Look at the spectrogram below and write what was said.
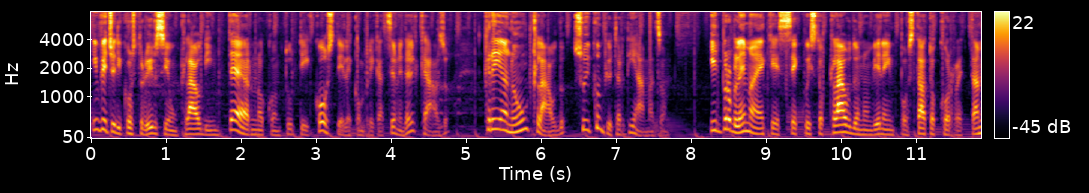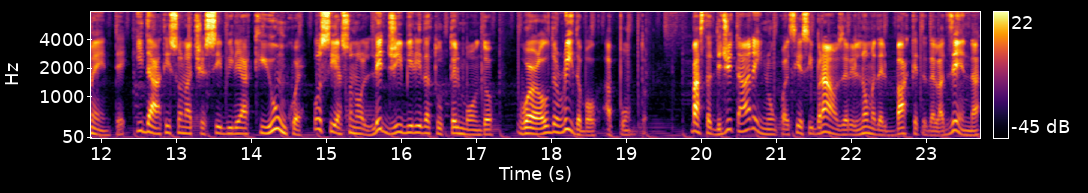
Invece di costruirsi un cloud interno con tutti i costi e le complicazioni del caso, creano un cloud sui computer di Amazon. Il problema è che se questo cloud non viene impostato correttamente, i dati sono accessibili a chiunque, ossia sono leggibili da tutto il mondo, world readable appunto. Basta digitare in un qualsiasi browser il nome del bucket dell'azienda,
